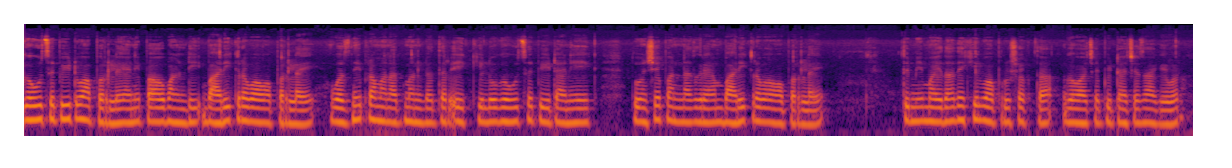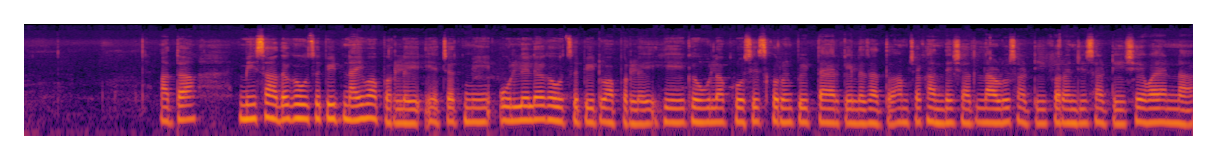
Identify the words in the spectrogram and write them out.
गहूचं पीठ वापरलं आहे आणि पाव भांडी बारीक रवा वापरला आहे वजनी प्रमाणात म्हणलं तर एक किलो गहूचं पीठ आणि एक दोनशे पन्नास ग्रॅम बारीक रवा वापरला आहे तुम्ही मैदा देखील वापरू शकता गव्हाच्या पिठाच्या जागेवर. आता मी साधं गहूचं पीठ नाही वापरले याच्यात मी ओललेल्या गहूचं पीठ वापरले. हे गहूला प्रोसेस करून पीठ तयार केलं जातं. आमच्या खानदेशात लाडूसाठी करंजीसाठी शेवयांना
